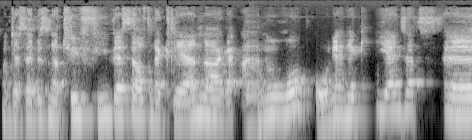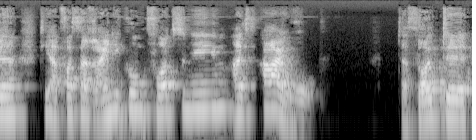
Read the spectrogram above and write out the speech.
Und deshalb ist natürlich viel besser auf einer Kläranlage anaerob, ohne Energieeinsatz, äh, die Abwasserreinigung vorzunehmen, als aerob. Das sollte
